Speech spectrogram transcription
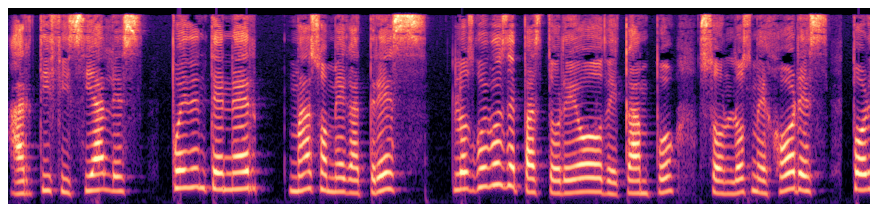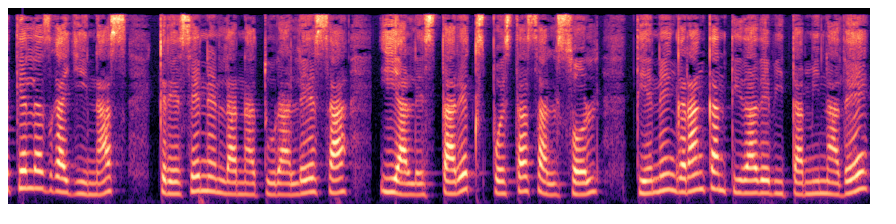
artificiales. Pueden tener más omega 3. Los huevos de pastoreo o de campo son los mejores porque las gallinas crecen en la naturaleza y al estar expuestas al sol tienen gran cantidad de vitamina D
